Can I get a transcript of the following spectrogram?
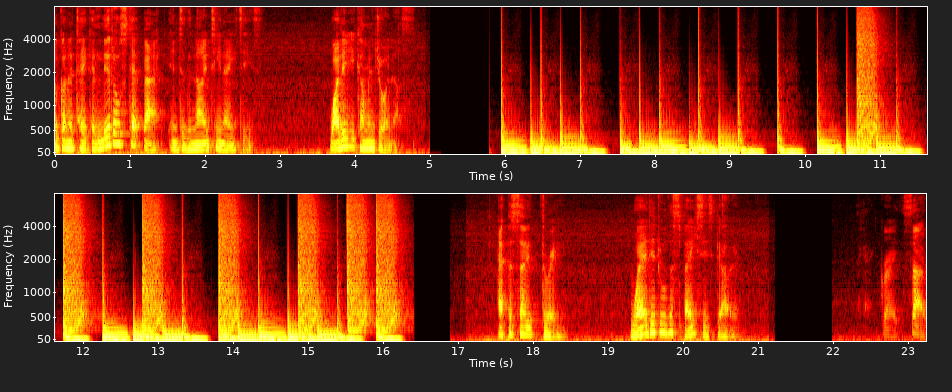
are going to take a little step back into the 1980s. Why don't you come and join us? Episode 3 Where did all the spaces go? Okay, great. So,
